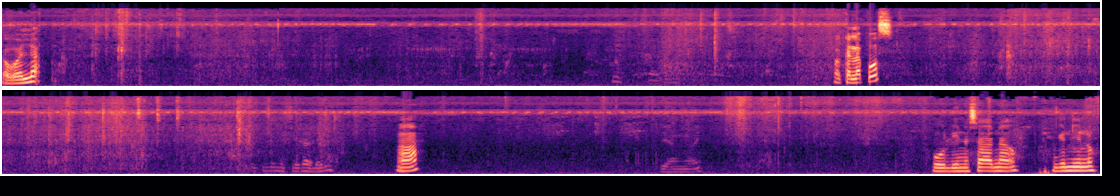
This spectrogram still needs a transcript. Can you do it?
Kawala. Makalapos? Ha? Yang nga eh. Huli na sana oh. Ganyan oh.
